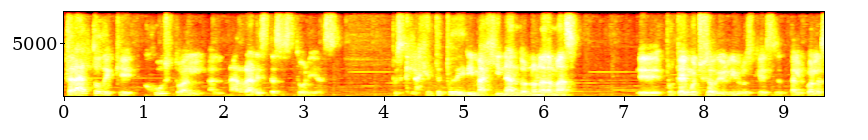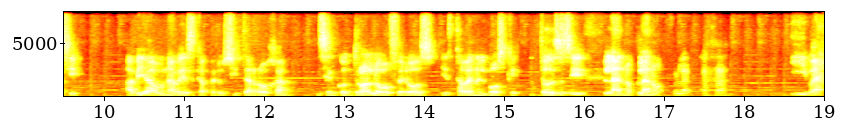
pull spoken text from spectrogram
trato de que justo al, narrar estas historias, pues que la gente pueda ir imaginando, no nada más, eh, porque hay muchos audiolibros que es tal cual así. Había una vez Caperucita Roja y se encontró al lobo feroz y estaba en el bosque. Y todo es así, plano, plano. Ajá. Y bueno,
